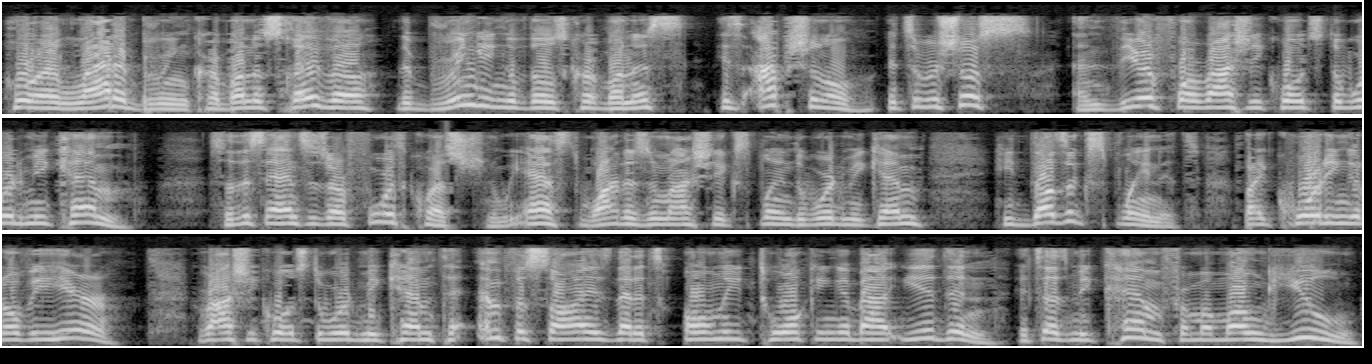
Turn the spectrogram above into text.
who are allowed to bring karbonis chayva, the bringing of those karbonis is optional. It's a rishus, and therefore Rashi quotes the word mikem. So this answers our fourth question. We asked, why doesn't Rashi explain the word mikem? He does explain it by quoting it over here. Rashi quotes the word mikem to emphasize that it's only talking about Yidden. It says mikem from among you,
